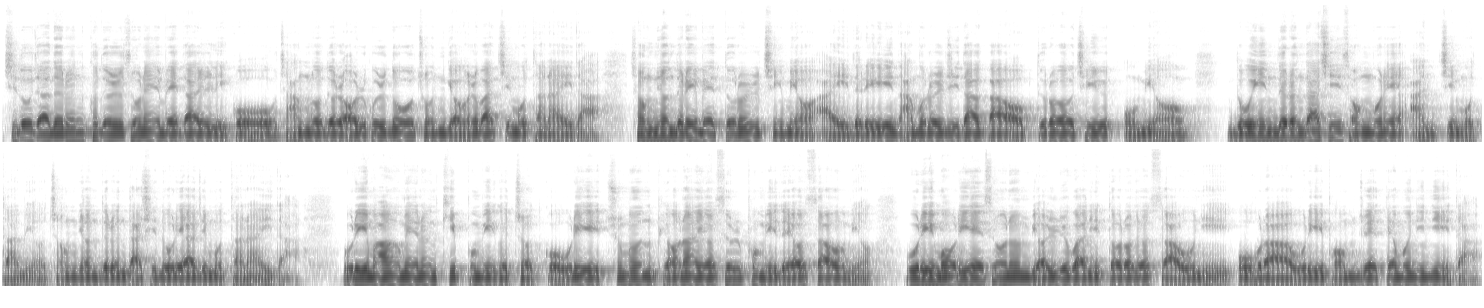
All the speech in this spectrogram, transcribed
지도자들은 그들 손에 매달리고 장로들 얼굴도 존경을 받지 못하나이다. 청년들이 맷돌을 지며 아이들이 나무를 지다가 엎드러 지오며 노인들은 다시 성문에 앉지 못하며 청년들은 다시 노래하지 못하나이다. 우리 마음에는 기쁨이 그쳤고 우리 춤은 변하여 슬픔이 되어 싸우며 우리 머리에서는 면류관이 떨어져 싸우니 오호라 우리 범죄 때문이니이다.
